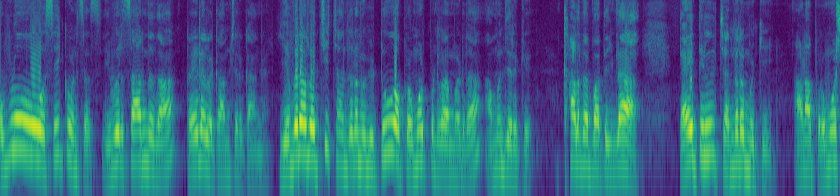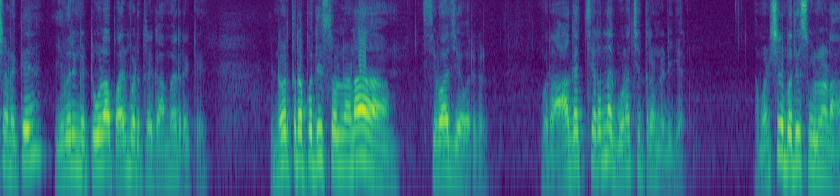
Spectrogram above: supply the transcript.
அவ்வளோ சீக்வன்சஸ் இவர் சார்ந்து தான் ட்ரெய்லரில் காமிச்சிருக்காங்க. இவரை வச்சு சந்திரமுகி டூவை ப்ரொமோட் பண்ணுற மாதிரி தான் அமைஞ்சிருக்கு. காலத்தை பார்த்தீங்களா? டைட்டில் சந்திரமுகி. ஆனால் ப்ரொமோஷனுக்கு இவருங்க டூலாக பயன்படுத்திருக்க மாதிரி இருக்குது இன்னொருத்தரை பற்றி சொல்லணும்னா சிவாஜி அவர்கள். ஒரு ஆகச்சிறந்த குணச்சித்திர நடிகர். இந்த மனுஷனை பற்றி சொல்லணும்னா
